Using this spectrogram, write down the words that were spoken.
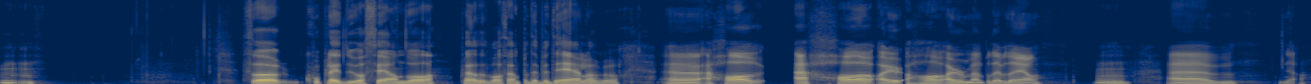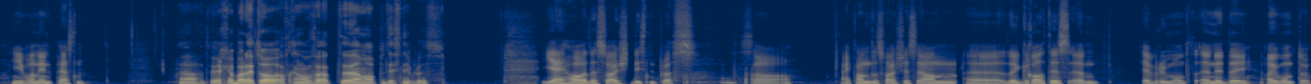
Mm. Så hvor pleier du å se den da? Pleier du bare å se den på DVD, eller? Eh, jeg har Jeg har, har Iron Man på DVD, ja. Mm. Ehm, ja, hiver han inn PC-en. Ja, det virker bare litt overraskende å se at den var på Disney Pluss. Jeg har dessverre ikke Disney Plus, så jeg kan dessverre ikke se han. Uh, det er gratis and every month, any day I want to.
